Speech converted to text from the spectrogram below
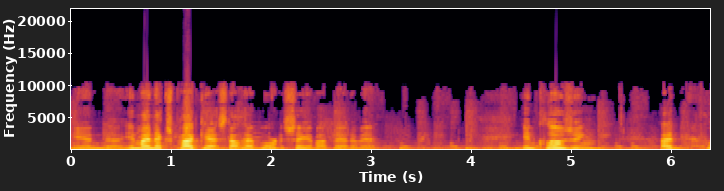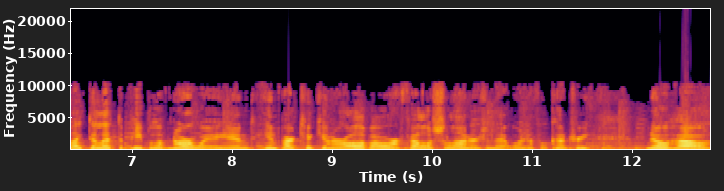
And uh, in my next podcast, I'll have more to say about that event. In closing, I'd like to let the people of Norway, and in particular all of our fellow saloners in that wonderful country, know how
